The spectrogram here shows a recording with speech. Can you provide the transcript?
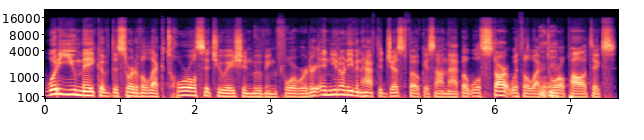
what do you make of the sort of electoral situation moving forward? Or, and you don't even have to just focus on that, but we'll start with electoral politics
